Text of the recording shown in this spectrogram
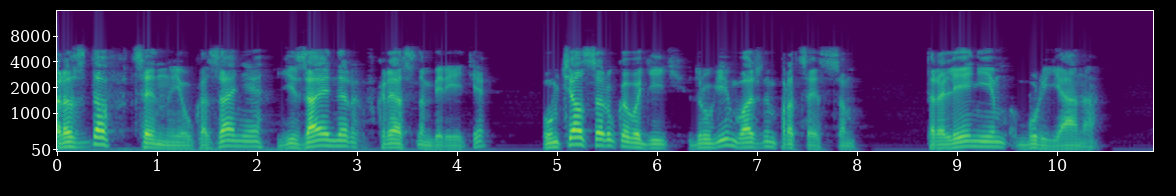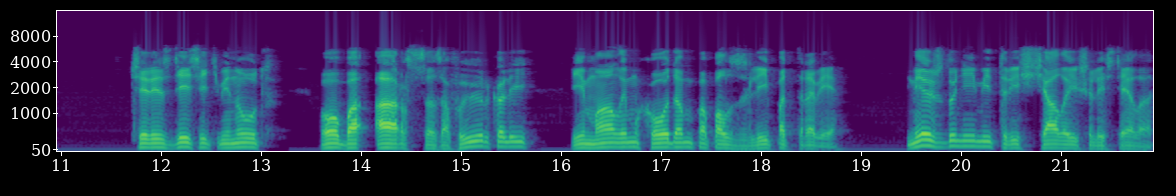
Раздав ценные указания, дизайнер в красном берете умчался руководить другим важным процессом — троллением бурьяна. Через десять минут оба арса зафыркали и малым ходом поползли по траве. Между ними трещало и шелестело.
